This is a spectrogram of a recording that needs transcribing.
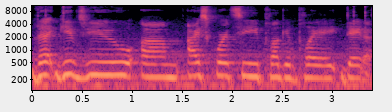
that gives you um, I squared C plug and play data.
